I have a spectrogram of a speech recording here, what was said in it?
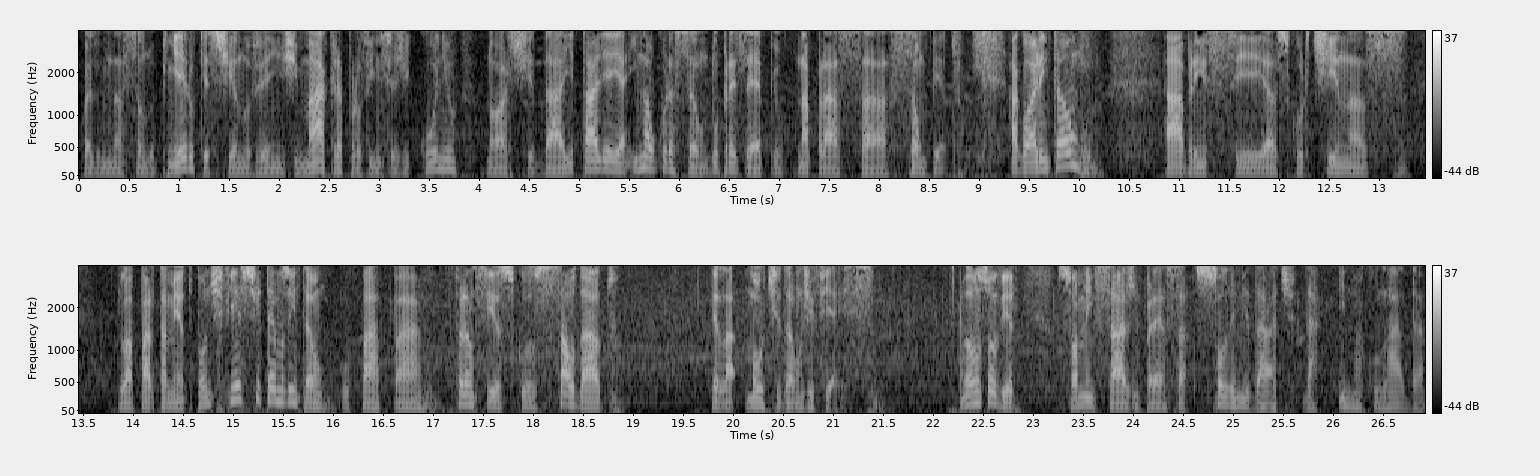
com a iluminação do Pinheiro, que este ano vem de Macra, província de Cuneo, norte da Itália, e a inauguração do presépio na Praça São Pedro. Agora, então, abrem-se as cortinas do apartamento pontifício e temos, então, o Papa Francisco saudado pela multidão de fiéis. Vamos ouvir sua mensagem para essa solenidade da Imaculada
